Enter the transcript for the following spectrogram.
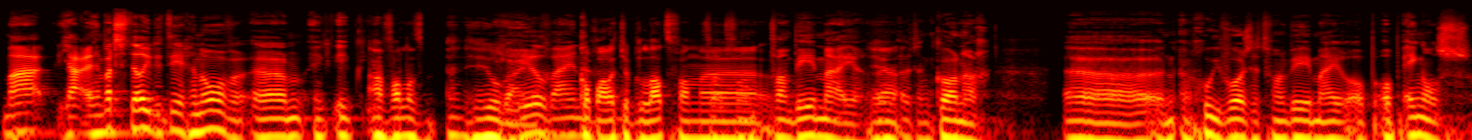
Maar ja, en wat stel je er tegenover? Ehm, ik, ik, aanvallend een heel weinig. Heel weinig. Kopballetje op de lat van... van, eh, van, van Weermeijer ja. uit een corner. Eh, een, een goede voorzet van Weermeijer op, op Engels.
